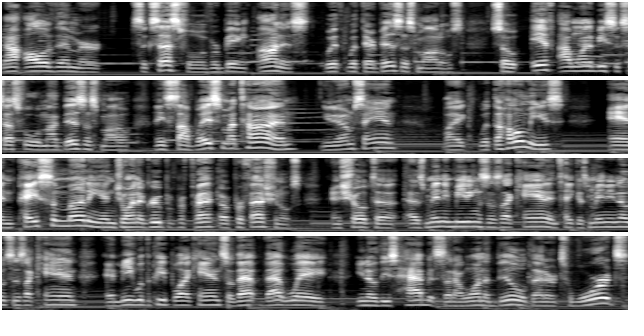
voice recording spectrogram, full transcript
Not all of them are successful if we're being honest with with their business models. So if I want to be successful with my business model, I need to stop wasting my time, you know what I'm saying? Like with the homies and pay some money and join a group of prof- or professionals and show up to as many meetings as I can and take as many notes as I can and meet with the people I can so that that way, you know, these habits that I want to build that are towards,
